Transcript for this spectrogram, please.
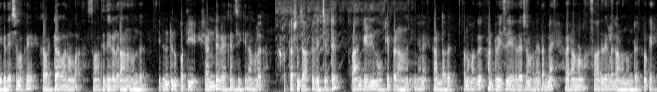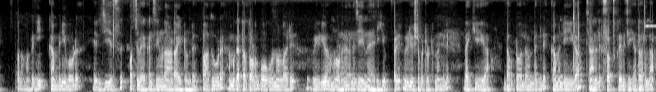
ഏകദേശമൊക്കെ കറക്റ്റ് ആവാനുള്ള സാധ്യതകൾ കാണുന്നുണ്ട്. ഇരുന്നൂറ്റി മുപ്പത്തി രണ്ട് വേക്കൻസിക്ക് നമ്മൾ റൊട്ടേഷൻ ചാർട്ട് വെച്ചിട്ട് റാങ്ക് എഴുതി നോക്കിയപ്പോഴാണ് ഇങ്ങനെ കണ്ടത്. അപ്പോൾ നമുക്ക് അഡ്വൈസ് ഏകദേശം ഉടനെ തന്നെ വരാനുള്ള സാധ്യതകൾ കാണുന്നുണ്ട്. ഓക്കെ അപ്പോൾ നമുക്കിനി company board L G S കുറച്ച് വേക്കൻസിയും കൂടെ ആഡ് ആയിട്ടുണ്ട്. അപ്പോൾ അതുകൂടെ നമുക്ക് എത്രത്തോളം പോകുമെന്നുള്ളൊരു വീഡിയോ നമ്മൾ ഉടനെ തന്നെ ചെയ്യുന്നതായിരിക്കും. അപ്പോൾ വീഡിയോ ഇഷ്ടപ്പെട്ടിട്ടുണ്ടെങ്കിൽ ലൈക്ക് ചെയ്യുക. ഡൗട്ട് വല്ലതും ഉണ്ടെങ്കിൽ കമന്റ് ചെയ്യുക. ചാനൽ സബ്സ്ക്രൈബ് ചെയ്യാത്തവരെല്ലാം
